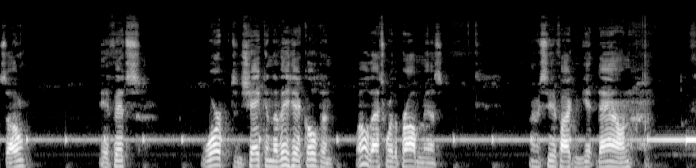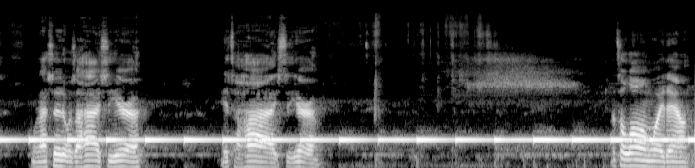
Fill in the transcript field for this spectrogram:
So if it's warped and shaking the vehicle, then, well, that's where the problem is. Let me see if I can get down. When I said it was a high Sierra, it's a high Sierra. That's a long way down.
